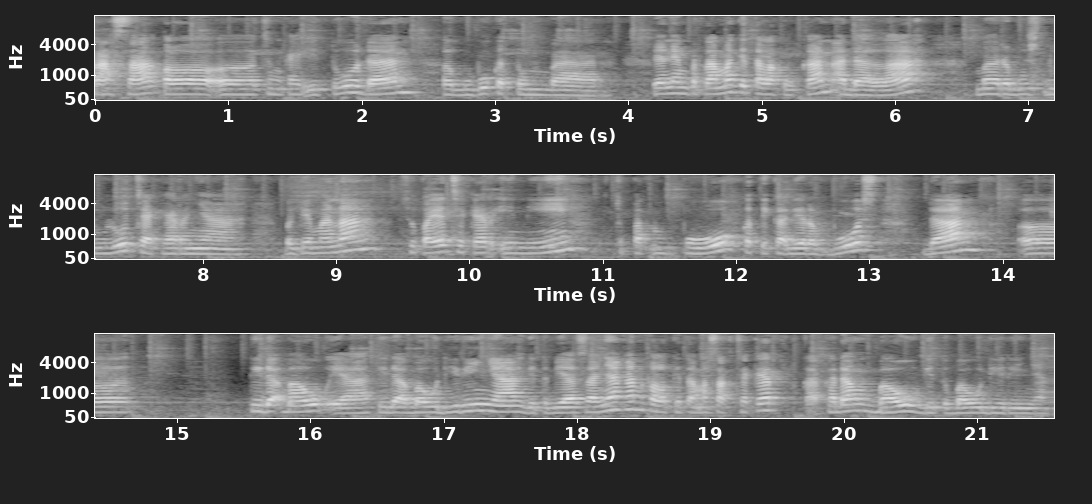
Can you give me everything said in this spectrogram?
rasa kalau e, cengkeh itu dan e, bubuk ketumbar. Dan yang pertama kita lakukan adalah merebus dulu cekernya. Bagaimana supaya ceker ini cepat empuk ketika direbus dan e, tidak bau ya, tidak bau dirinya gitu. Biasanya kan kalau kita masak ceker kadang bau gitu, bau dirinya.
